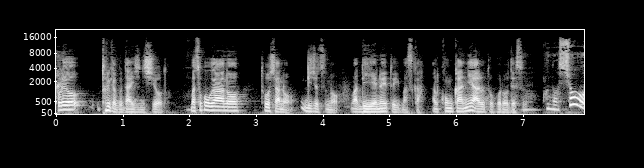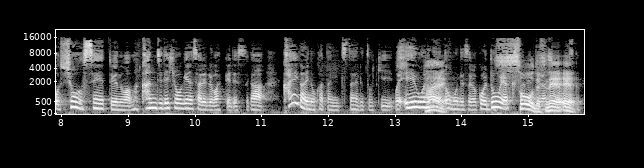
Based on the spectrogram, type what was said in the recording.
これをとにかく大事にしようと。まあ、そこが、あの、当社の技術の、まあ、DNA といいますか、あの根幹にあるところです。この小小生というのは、まあ、漢字で表現されるわけですが、海外の方に伝えるとき、英語になると思うんですが、はい、これどう訳されていらっしゃいますか？そうですね。ええ。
